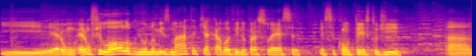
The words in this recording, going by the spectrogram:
E era um, era um filólogo e um numismata que acaba vindo para a Suécia nesse contexto de ah,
